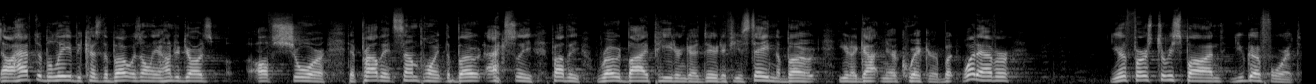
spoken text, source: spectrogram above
Now, I have to believe because the boat was only 100 yards offshore that probably at some point the boat actually probably rode by Peter and go, dude, if you stayed in the boat, you'd have gotten there quicker. But whatever. You're the first to respond. You go for it.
